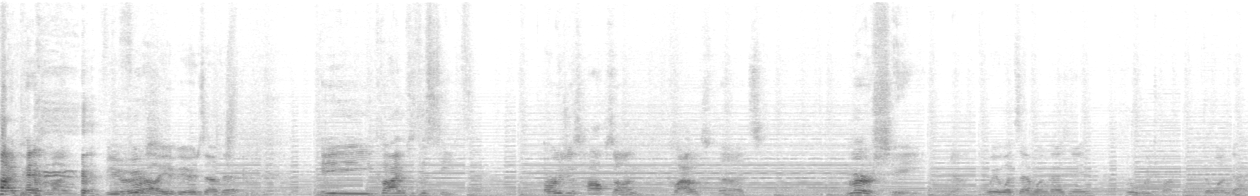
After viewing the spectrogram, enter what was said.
I pantomime For all viewers. you viewers out there. He climbs the seats. Or he just hops on clouds nuts. Mercy. No. Wait, what's that one guy's name? Who? Which one? The one guy.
